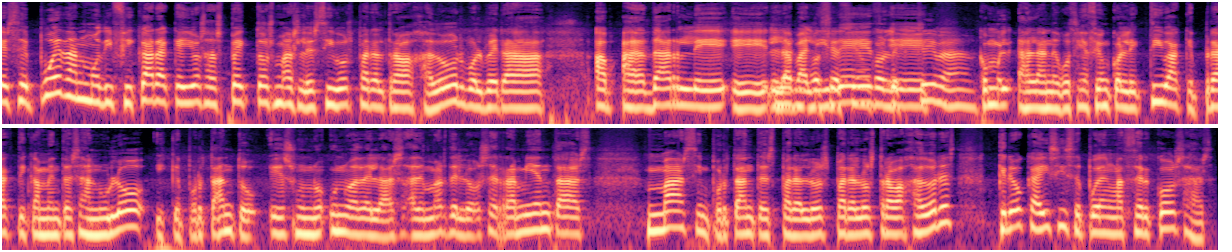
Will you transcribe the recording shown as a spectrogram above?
Que se puedan modificar aquellos aspectos más lesivos para el trabajador, volver a, a- a darle eh, la, La negociación validez eh, como a la negociación colectiva que prácticamente se anuló y que por tanto es uno, una de las además de las herramientas más importantes para los para los trabajadores creo que ahí sí se pueden hacer cosas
